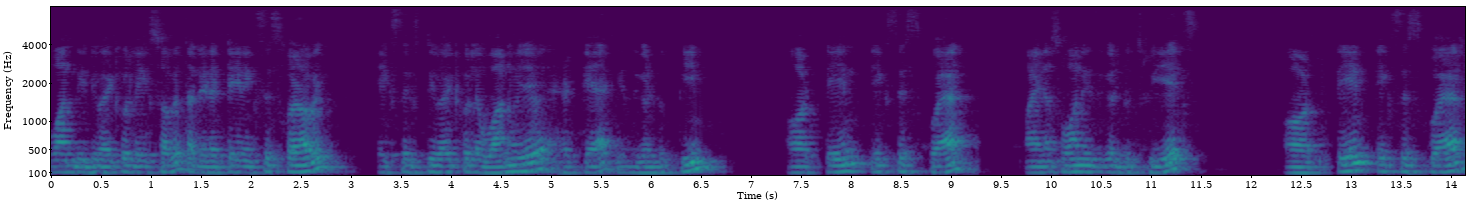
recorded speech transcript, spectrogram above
ওয়ান দিয়ে ডিভাইড করলে এক্স হবে তাহলে এটা টেন এক্স স্কোয়ার হবে এক্স এক্স ডিভাইড করলে ওয়ান হয়ে যাবে এক এক ইজ ইকাল টু তিন और ten x square minus one is equal to three x और ten x square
